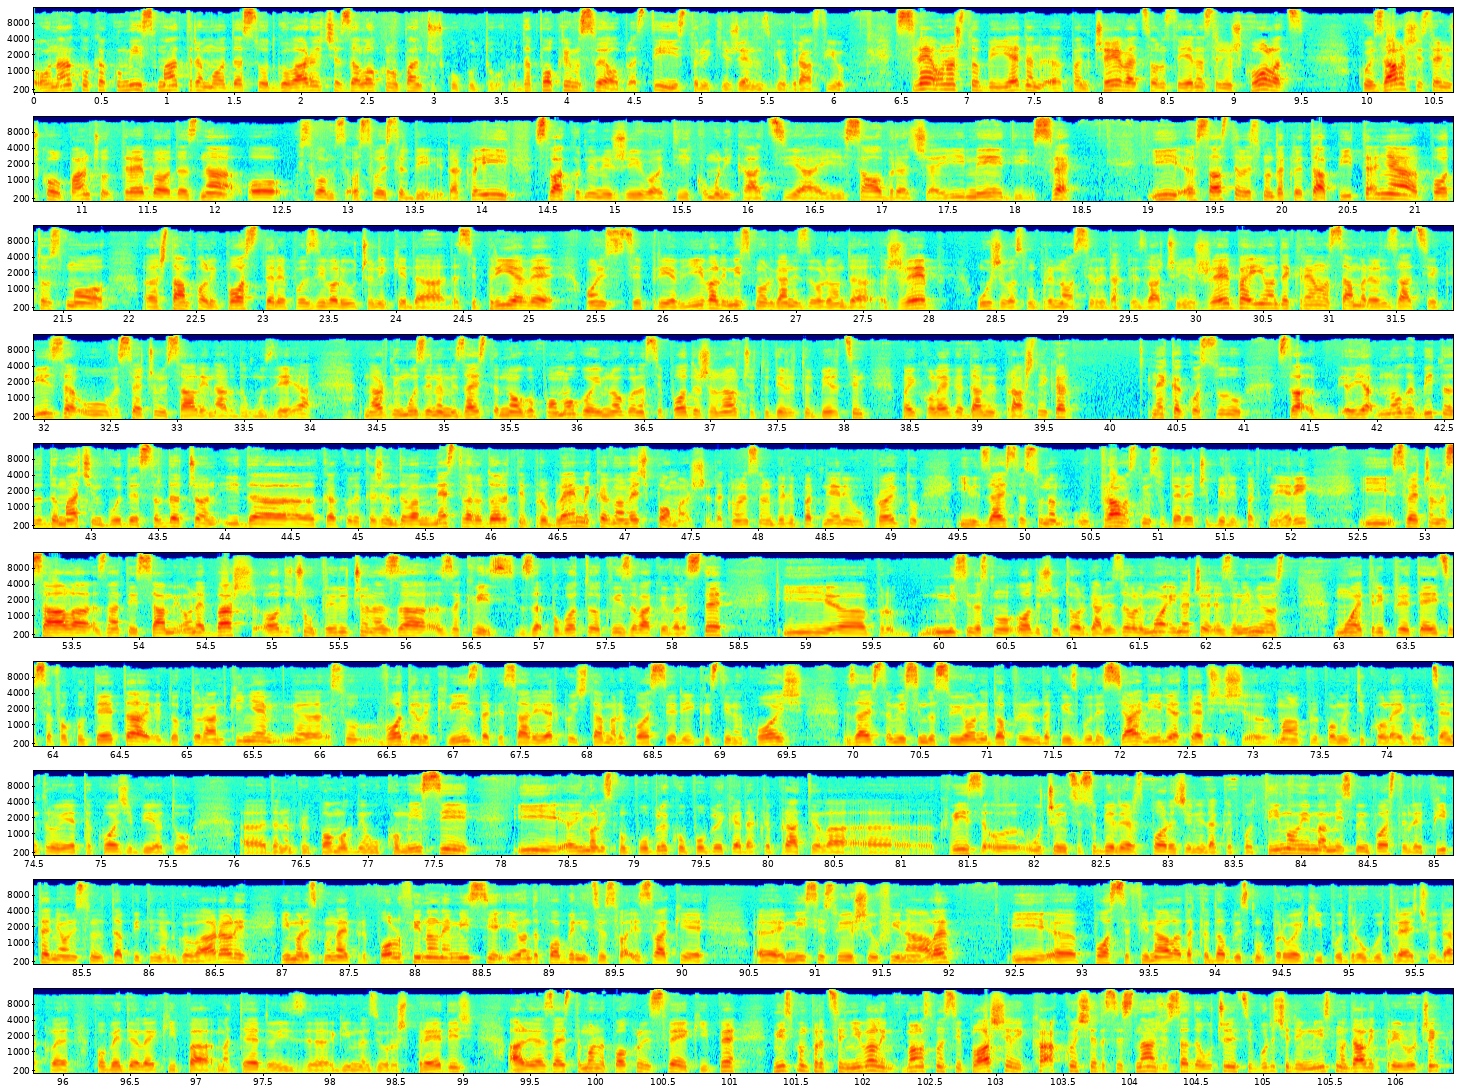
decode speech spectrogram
onako kako mi smatramo da su odgovarajuće za lokalnu pančašku kulturu, da pokrijemo sve oblasti, i istoriju, književnost, geografiju, sve ono što bi jedan pančevac, odnosno jedan srednjoškolac, koji završi srednju školu u Panču trebao da zna o, svom, o svojoj sredini. Dakle, i svakodnevni život, i komunikacija, i saobraćaj, i mediji, sve. I e, sastavili smo dakle ta pitanja, potom smo e, štampali postere, pozivali učenike da, da se prijave, oni su se prijavljivali, mi smo organizovali onda žreb, uživo smo prenosili dakle, izvačanje žreba i onda je krenula sama realizacija kviza u svečanoj sali Narodnog muzeja. Narodni muzej nam je zaista mnogo pomogao i mnogo nas je podržao, naočito direktor Bircin, pa i kolega Damir Prašnikar nekako su, ja, mnogo je bitno da domaćin bude srdačan i da, kako da kažem, da vam ne stvara dodatne probleme kad vam već pomaže. Dakle, oni su nam bili partneri u projektu i zaista su nam u pravom smislu te reči bili partneri. I svečana sala, znate i sami, ona je baš odlično upriličena za, za kviz, za, pogotovo kviz ovakve vrste i uh, pro, mislim da smo odlično to organizovali. Moje, inače, zanimljivost, moje tri prijateljice sa fakulteta, doktorantkinje, uh, su vodile kviz, dakle, Sara Jerković, Tamara Kosir i Kristina Kojić. Zaista mislim da su i one doprinali da kviz bude sjajan. Ilija Tepšić, e, malo pripomenuti kolega u centru, je također bio tu e, da nam pripomogne u komisiji i e, imali smo publiku. Publika je, dakle, pratila kviz. Učenici su bili raspoređeni, dakle, po timovima. Mi smo im postavili pitanja, oni su na ta pitanja odgovarali. Imali smo najpre polufinalne emisije i onda pobjednici iz svake emisije su išli u finale i e, posle finala dakle, dobili smo prvu ekipu, drugu, treću. Dakle, pobedila je ekipa Matedo iz e, gimnazije Uroš Predić, ali ja zaista moram pokloniti sve ekipe. Mi smo procenjivali, malo smo se plašili kako će da se snađu sada učenici, budući da im nismo dali priručnik,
